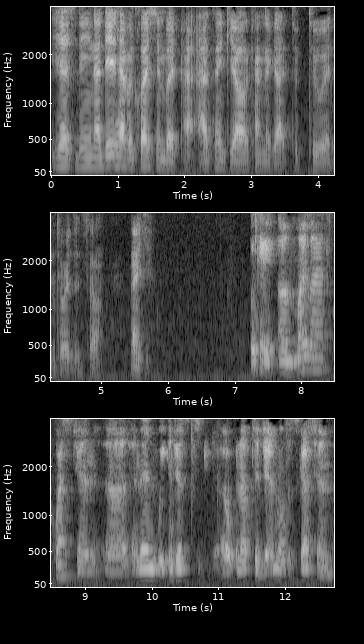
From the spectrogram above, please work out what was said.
Yes, Dean, I did have a question, but I, I think y'all kind of got to, to it and towards it, so thank you. Okay, um, my last question, uh, and then we can just open up to general discussion,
